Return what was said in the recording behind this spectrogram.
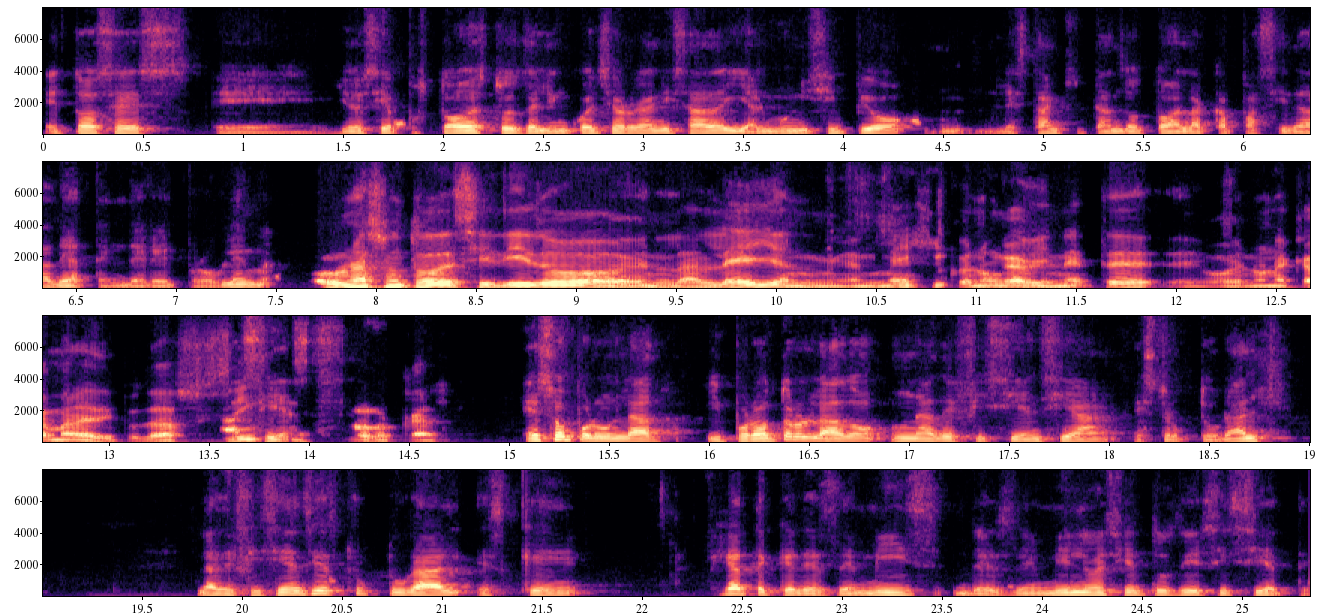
Entonces, eh, yo decía, pues todo esto es delincuencia organizada y al municipio le están quitando toda la capacidad de atender el problema. Por un asunto decidido en la ley en, en México, en un gabinete eh, o en una Cámara de Diputados, sin Así es. local. Eso por un lado. Y por otro lado, una deficiencia estructural. La deficiencia estructural es que, fíjate que desde, mis, desde 1917,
